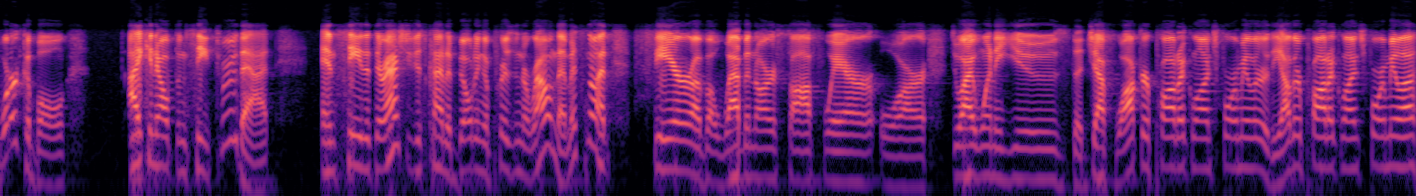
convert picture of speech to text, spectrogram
workable, I can help them see through that and see that they're actually just kind of building a prison around them. It's not fear of a webinar software or do I want to use the Jeff Walker product launch formula or the other product launch formula.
